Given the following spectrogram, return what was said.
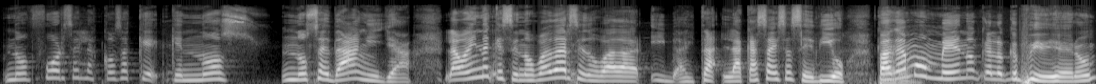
no forces las cosas que, que no, s- no se dan y ya. La vaina que se nos va a dar, se nos va a dar. Y ahí está, la casa esa se dio. Pagamos menos que lo que pidieron.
